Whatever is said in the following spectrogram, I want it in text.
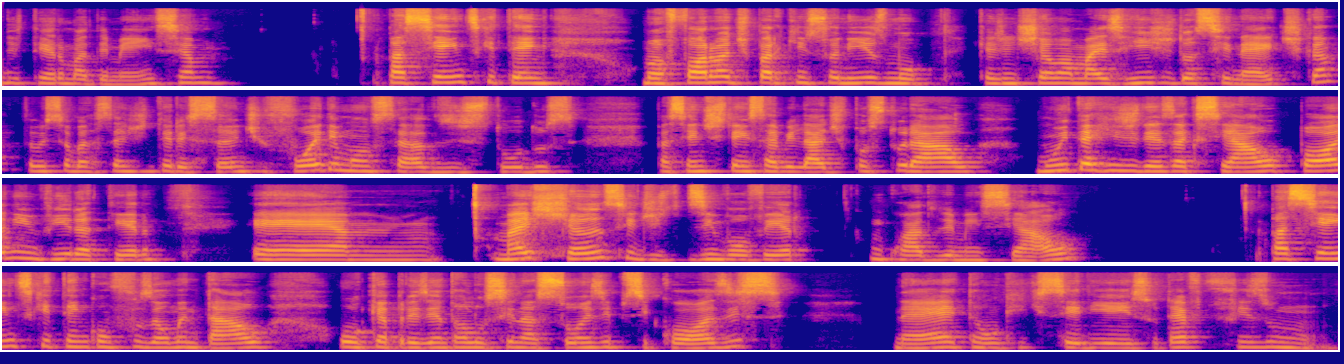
de ter uma demência. Pacientes que têm uma forma de parkinsonismo que a gente chama mais rígido-cinética, então isso é bastante interessante, foi demonstrado nos estudos. Pacientes que têm estabilidade postural, muita rigidez axial, podem vir a ter é, mais chance de desenvolver um quadro demencial. Pacientes que têm confusão mental ou que apresentam alucinações e psicoses, né? Então, o que, que seria isso? Até fiz um,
